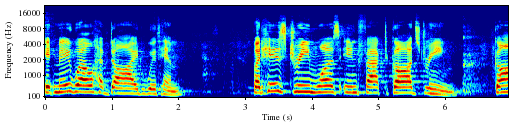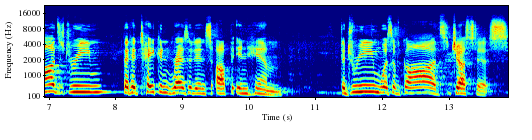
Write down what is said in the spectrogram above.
it may well have died with him. But his dream was, in fact, God's dream. God's dream that had taken residence up in him. The dream was of God's justice.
